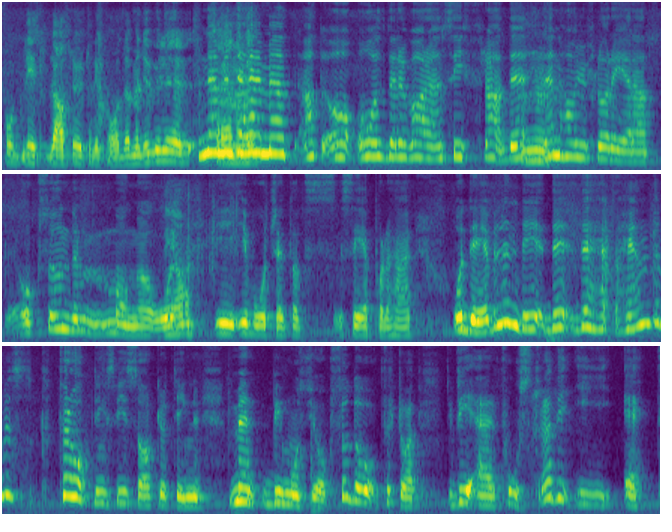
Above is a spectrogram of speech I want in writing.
få bli bra slutet i podden. Men du ville Nej säga men det här med att, att å- ålder är bara en siffra. Det, Mm. Den har ju florerat också under många år Ja. i, i vårt sätt att se på det här. Och det är väl en del, det, det händer väl förhoppningsvis saker och ting nu. Men vi måste ju också då förstå att vi är fostrade i ett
